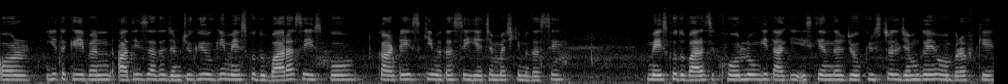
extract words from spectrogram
और ये तकरीबन आधी से ज़्यादा जम चुकी होगी। मैं इसको दोबारा से इसको कांटे इसकी मदद से या चम्मच की मदद से मैं इसको दोबारा से खोल लूँगी ताकि इसके अंदर जो क्रिस्टल जम गए हों बर्फ़ के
